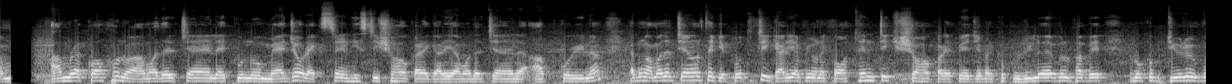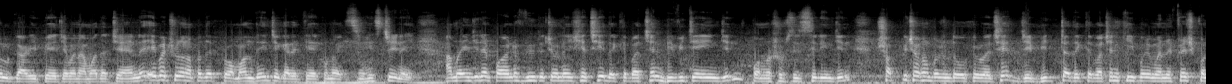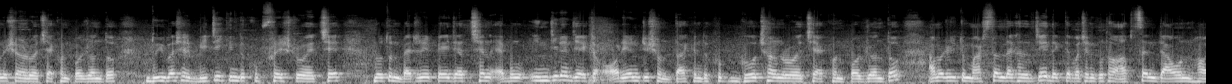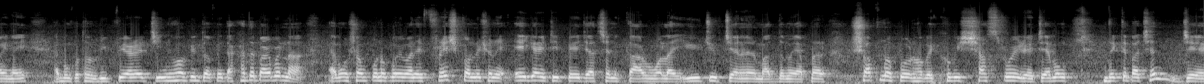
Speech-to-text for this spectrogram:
আমরা কখনো আমাদের চ্যানেলে কোনো মেজর অ্যাক্সিডেন্ট হিস্ট্রি সহকারে গাড়ি আমাদের চ্যানেলে আপ করি না এবং আমাদের চ্যানেল থেকে প্রতিটি গাড়ি আপনি অনেক অথেন্টিক সহকারে পেয়ে যাবেন, খুব রিলায়েবলভাবে এবং খুব ডিউরেবল গাড়ি পেয়ে যাবেন আমাদের চ্যানেলে এবার চলুন আপনাদের প্রমাণ দিই যে গাড়িতে কোনো অ্যাক্সিডেন্ট হিস্ট্রি নেই। আমরা ইঞ্জিনের পয়েন্ট অফ ভিউতে চলে এসেছি, দেখতে পাচ্ছেন ভিভিটি ইঞ্জিন পনেরোশো সিসির ইঞ্জিন সব কিছু এখন পর্যন্ত ওকে রয়েছে। যে বিটটা দেখতে পাচ্ছেন, কী পরিমাণে ফ্রেশ কন্ডিশনে রয়েছে এখন পর্যন্ত, দুই বাসের বিটি কিন্তু খুব ফ্রেশ রয়েছে। নতুন ব্যাটারি পেয়ে যাচ্ছেন এবং ইঞ্জিনের যে একটা অরিয়েন্টেশন তা কিন্তু খুব গোছানো রয়েছে এখন পর্যন্ত। আমরা যদি একটু মার্সেল দেখাতে চাই, দেখতে পাচ্ছেন কোথাও আপস অ্যান্ড ডাউন হয় নাই এবং কোথাও রিপেয়ারের চিহ্ন কিন্তু আপনি দেখাতে পারবেন না এবং সম্পূর্ণ পরিমাণে ফ্রেশ কন্ডিশনে এই গাড়িটি পেয়ে যাচ্ছেন কারওয়ালা ইউটিউব চ্যানেলের মাধ্যমে। আপনার স্বপ্ন পূরণ হবে খুবই সাশ্রয়ী রেটে এবং দেখতে পাচ্ছেন যে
